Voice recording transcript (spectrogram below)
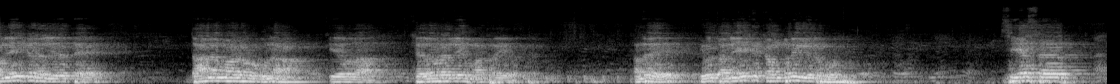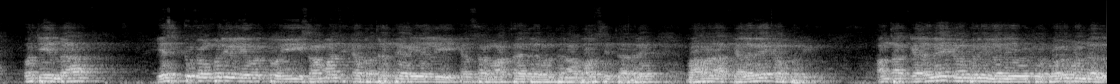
ಅನೇಕರಲ್ಲಿರುತ್ತೆ. ದಾನ ಮಾಡುವ ಗುಣ ಕೇವಲ ಕೆಲವರಲ್ಲೇ ಮಾತ್ರ ಇರುತ್ತೆ. ಅಂದ್ರೆ ಇವತ್ತು ಅನೇಕ ಕಂಪನಿಗಳಿರ್ಬೋದು. ಸಿ ಎಸ್ ಆರ್ ವತಿಯಿಂದ ಎಷ್ಟು ಕಂಪನಿಗಳು ಇವತ್ತು ಈ ಸಾಮಾಜಿಕ ಭದ್ರತೆ ಅಡಿಯಲ್ಲಿ ಕೆಲಸ ಮಾಡ್ತಾ ಇದ್ದೇವೆ ಅಂತ ನಾವು ಭಾವಿಸಿದ್ದಾರೆ, ಬಹಳ ಕೆಲವೇ ಕಂಪನಿಗಳು. ಅಂತ ಕೆಲವೇ ಕಂಪನಿಗಳಲ್ಲಿ ಇವತ್ತು ಕೋರಮಂಡಲ್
